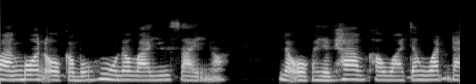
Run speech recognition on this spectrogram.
วางบอนโอก็บ่ฮู้เนาะว่าอยู่ไสเนาะแล้วโอก็จะถามเขาว่าจังหวัดใด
